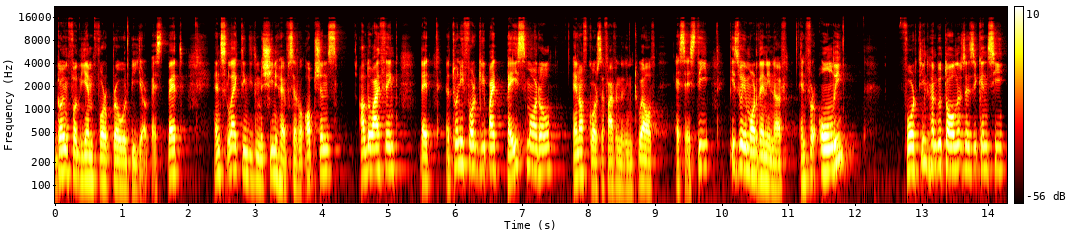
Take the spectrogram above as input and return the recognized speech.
going for the M4 Pro would be your best bet. And selecting this machine, you have several options. Although I think that a 24GB base model and of course a 512 SSD is way more than enough. And for only $1,400, as you can see,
